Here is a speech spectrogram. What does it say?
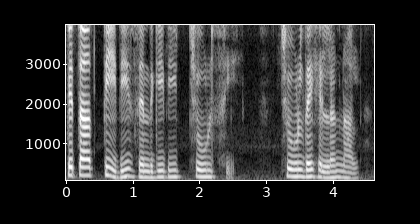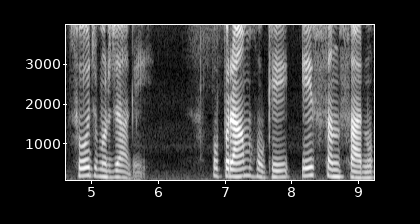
ਪਿਤਾ ਧੀ ਦੀ ਜ਼ਿੰਦਗੀ ਦੀ ਚੂਲ ਸੀ। ਚੂਲ ਦੇ ਹਿੱਲਣ ਨਾਲ ਸੋਝ ਮੁਰਝਾ ਗਈ। ਉਪਰਾਮ ਹੋ ਕੇ ਇਸ ਸੰਸਾਰ ਨੂੰ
